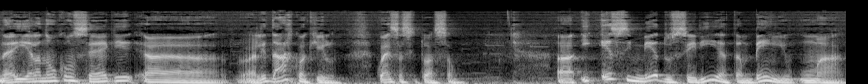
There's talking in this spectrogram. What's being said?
né? E ela não consegue uh, lidar com aquilo, com essa situação. Uh, e esse medo seria também uma,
